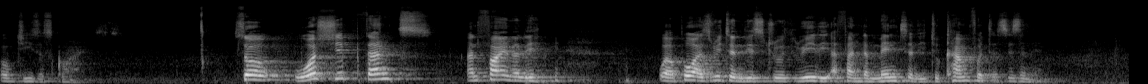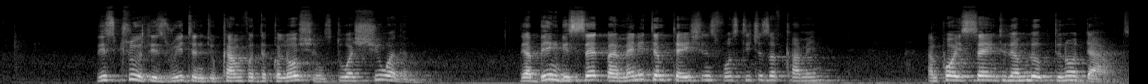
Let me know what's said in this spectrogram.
of Jesus Christ. So, worship, thanks, and finally, Well, Paul has written this truth really fundamentally to comfort us, isn't it? This truth is written to comfort the Colossians, to assure them. They are being beset by many temptations, false teachers have come in. And Paul is saying to them, Look, do not doubt.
